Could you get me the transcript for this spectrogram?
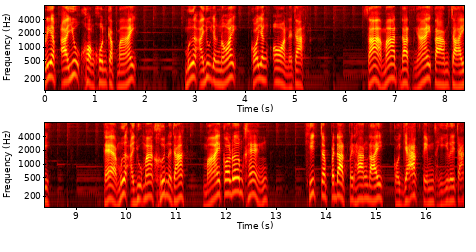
เรียบอายุของคนกับไม้ เมื่ออายุยังน้อยก็ยังอ่อนนะจ๊ะสามารถดัดง่ายตามใจ แต่เมื่ออายุมากขึ้นนะจ๊ะไม้ก็เริ่มแข็ง คิดจะประดัดไปทางใดก็ยากเต็มทีเลยจ้ะ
